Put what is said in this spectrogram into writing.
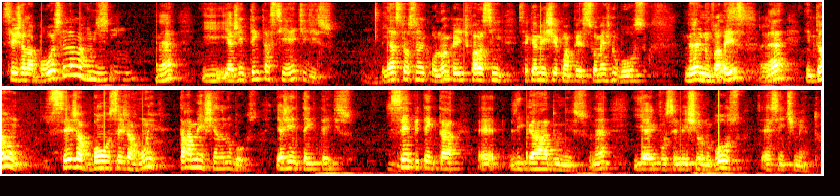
seja ela boa, seja ela ruim, Sim. né? E, e a gente tem que estar ciente disso. E a situação econômica, a gente fala assim, você quer mexer com a pessoa, mexe no bolso, né? Não fala isso, É. né? Então, seja bom ou seja ruim, tá mexendo no bolso. E a gente tem que ter isso. Sempre tem que estar é, ligado nisso, né? E aí você mexeu no bolso, é sentimento.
